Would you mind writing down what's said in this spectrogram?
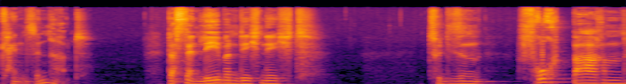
keinen Sinn hat. Dass dein Leben dich nicht zu diesen fruchtbaren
